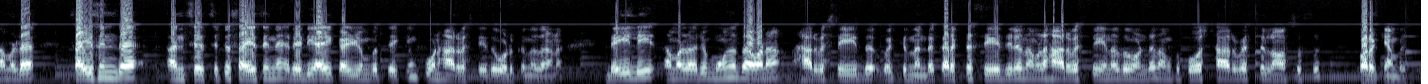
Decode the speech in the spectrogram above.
നമ്മുടെ സൈസിന്റെ അനുസരിച്ചിട്ട് സൈസിന് റെഡിയായി കഴിയുമ്പോഴത്തേക്കും കൂൺ ഹാർവെസ്റ്റ് ചെയ്ത് കൊടുക്കുന്നതാണ്. ഡെയിലി നമ്മൾ ഒരു മൂന്ന് തവണ ഹാർവെസ്റ്റ് ചെയ്ത് വെക്കുന്നുണ്ട്. കറക്റ്റ് സ്റ്റേജിൽ നമ്മൾ ഹാർവെസ്റ്റ് ചെയ്യുന്നത് കൊണ്ട് നമുക്ക് പോസ്റ്റ് ഹാർവെസ്റ്റ് ലോസസ് കുറയ്ക്കാൻ പറ്റും.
